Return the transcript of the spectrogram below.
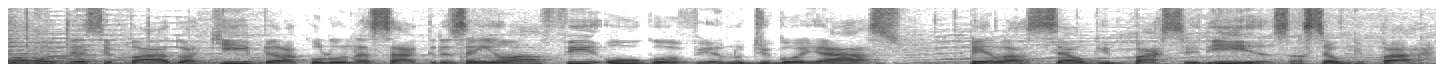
Como antecipado aqui pela coluna Sagres em Off, o governo de Goiás pela Celg Parcerias, a Celgpar,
